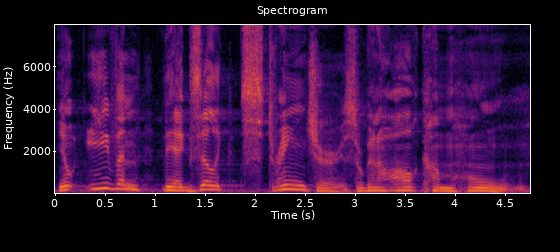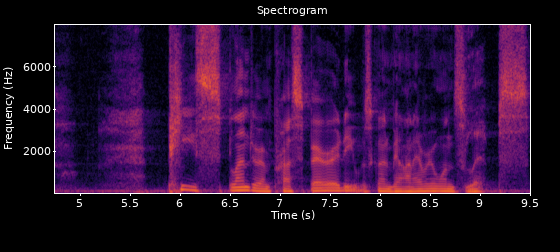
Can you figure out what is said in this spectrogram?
You know, even the exilic strangers were going to all come home. Peace, splendor, and prosperity was going to be on everyone's lips.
